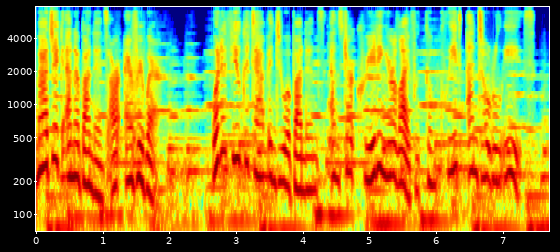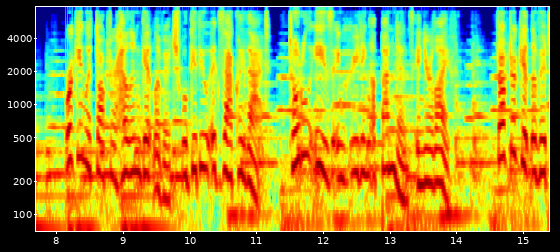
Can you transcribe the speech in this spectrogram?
Magic and abundance are everywhere. What if you could tap into abundance and start creating your life with complete and total ease? Working with Dr. Helen Gitlovich will give you exactly that total ease in creating abundance in your life. Dr. Gitlovich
